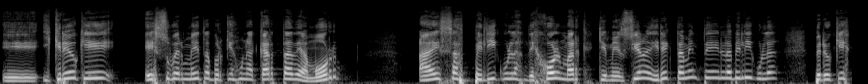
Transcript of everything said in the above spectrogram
Eh, y creo que es súper meta porque es una carta de amor a esas películas de Hallmark que menciona directamente en la película, pero que es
